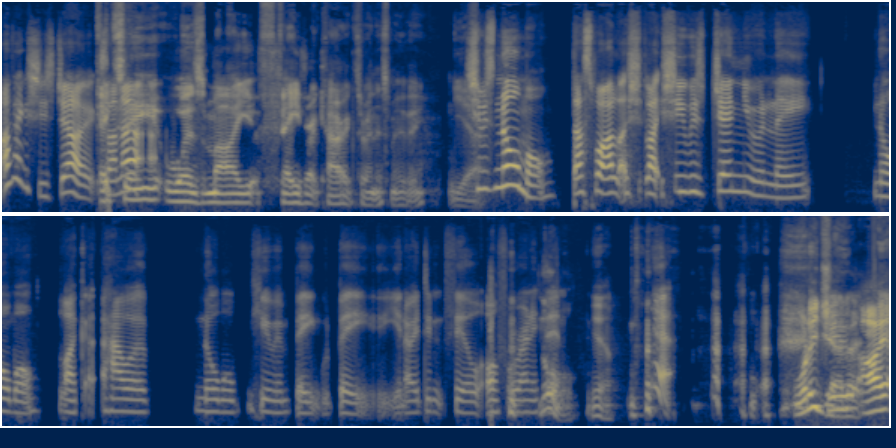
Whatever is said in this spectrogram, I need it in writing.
I think she's jokes. I know Katie was my favorite character in this movie. Yeah. she was normal. That's what I like. She, like she was genuinely normal, like uh, how a normal human being would be. You know, it didn't feel off or anything. normal. Yeah. Yeah. What did Yeah, you? no- I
